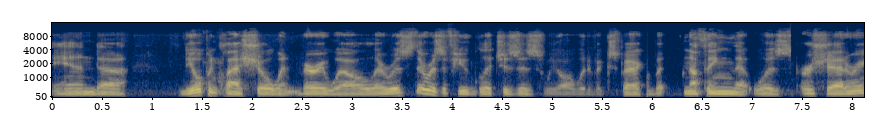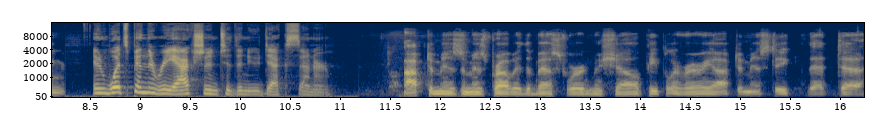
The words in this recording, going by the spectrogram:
and uh, the open class show went very well. There was there was a few glitches as we all would have expected, but nothing that was earth shattering. And what's been the reaction to the new DEX Center? Optimism is probably the best word, Michelle. People are very optimistic that uh,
